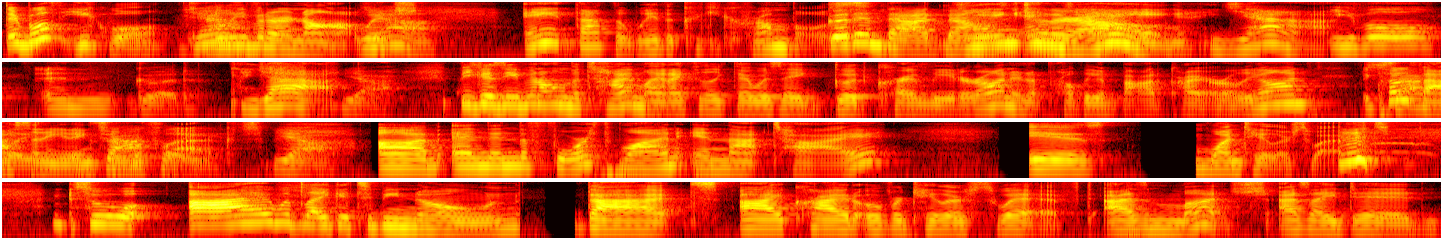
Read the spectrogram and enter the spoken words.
They're both equal, Yeah. believe it or not, which yeah. ain't that the way the cookie crumbles. Good and bad balance Yin each other out. Yeah. Evil and good. Yeah. Yeah. Because even on the timeline, I feel like there was a good cry later on and a, probably a bad cry early on. So fascinating exactly. to reflect. Yeah. Um, and then the fourth one in that tie is one Taylor Swift. so I would like it to be known that I cried over Taylor Swift as much as I did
